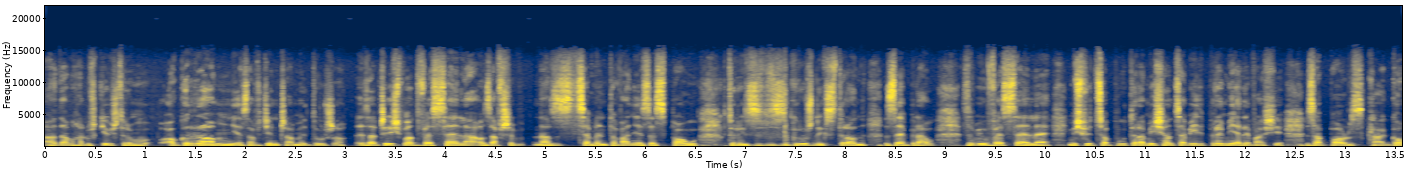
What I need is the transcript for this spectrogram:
Adam Haluszkiewicz, któremu ogromnie zawdzięczamy dużo. Zaczęliśmy od wesela, on zawsze na cementowanie zespołu, który z, z różnych stron zebrał, zrobił wesele. Myśmy co półtora miesiąca mieli premiery właśnie. Zapolska, Gombrowicz,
